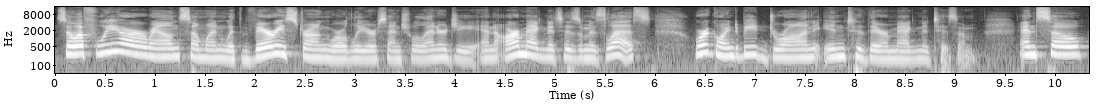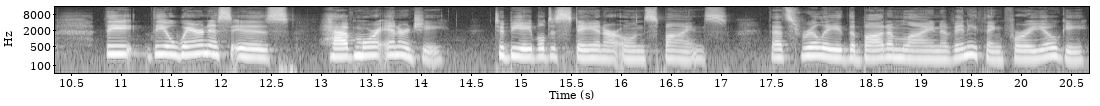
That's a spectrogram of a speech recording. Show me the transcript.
So if we are around someone with very strong worldly or sensual energy and our magnetism is less, we're going to be drawn into their magnetism. And so the the awareness is have more energy to be able to stay in our own spines. That's really the bottom line of anything for a yogi.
